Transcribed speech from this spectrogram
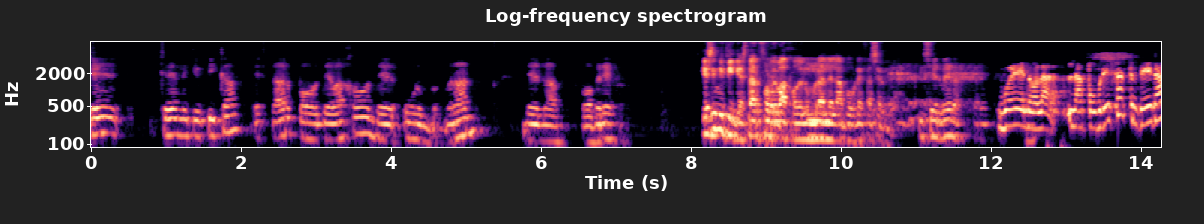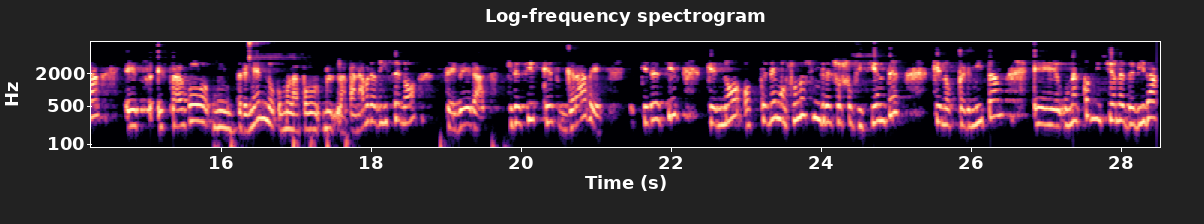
¿Qué, significa estar por debajo del umbral de la pobreza? ¿Qué significa estar por debajo del umbral de la pobreza severa? Y severa. Bueno, la, la pobreza severa es, es algo mm, tremendo, como la, la palabra dice, ¿no? Severa. Quiere decir que es grave. Quiere decir que no obtenemos unos ingresos suficientes que nos permitan eh, unas condiciones de vida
